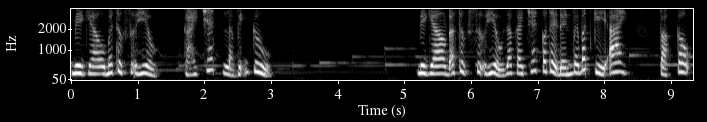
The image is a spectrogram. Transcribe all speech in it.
Miguel mới thực sự hiểu, cái chết là vĩnh cửu. Miguel đã thực sự hiểu ra cái chết có thể đến với bất kỳ ai, và cậu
